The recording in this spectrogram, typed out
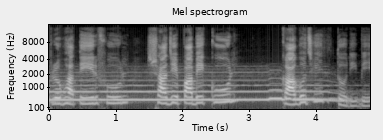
প্রভাতের ফুল সাজে পাবে কুল কাগজের তরিবে।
